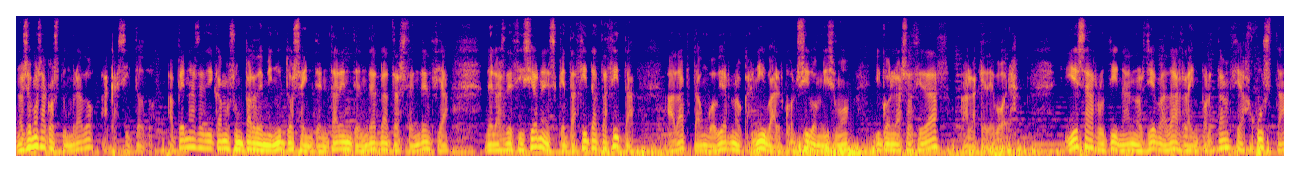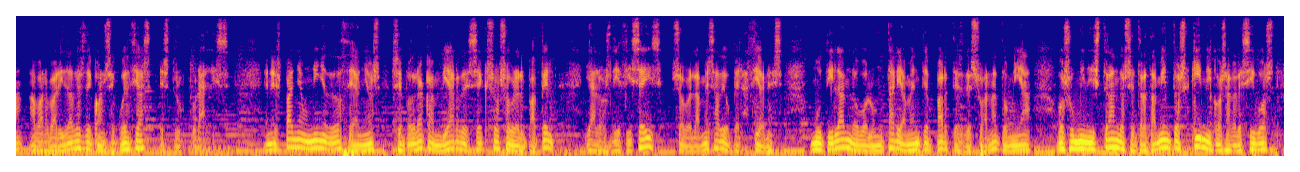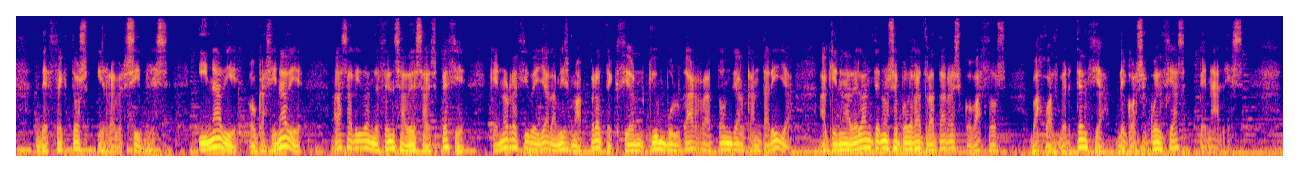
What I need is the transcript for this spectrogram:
Nos hemos acostumbrado a casi todo. Apenas dedicamos un par de minutos a intentar entender la trascendencia de las decisiones que tacita tacita adapta un gobierno caníbal consigo mismo y con la sociedad a la que devora. Y esa rutina nos lleva a dar la importancia justa a barbaridades de consecuencias estructurales. En España un niño de 12 años se podrá cambiar de sexo sobre el papel y a los 16 sobre la mesa de mutilando voluntariamente partes de su anatomía o suministrándose tratamientos químicos agresivos de efectos irreversibles. Y nadie, o casi nadie, ha salido en defensa de esa especie, que no recibe ya la misma protección que un vulgar ratón de alcantarilla, a quien en adelante no se podrá tratar a escobazos bajo advertencia de consecuencias penales.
